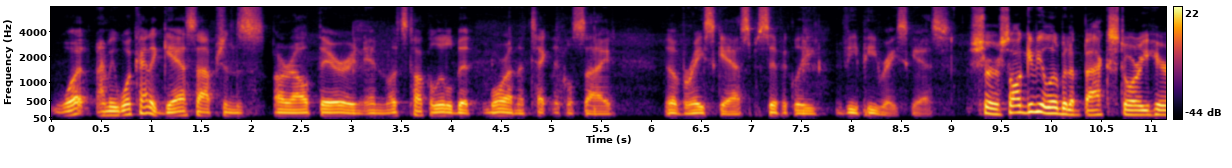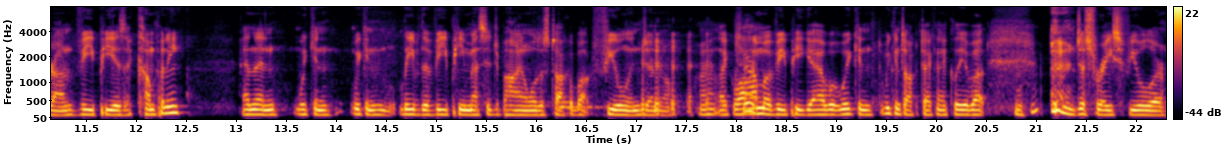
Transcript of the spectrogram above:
what I mean, what kind of gas options are out there, and, and let's talk a little bit more on the technical side of race gas, specifically VP race gas. Sure. So I'll give you a little bit of backstory here on VP as a company, and then we can we can leave the VP message behind. and We'll just talk about fuel in general, right? Like, well, I'm a VP guy, but we can we can talk technically about just race fuel or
